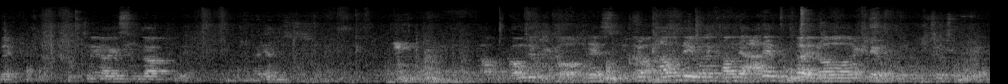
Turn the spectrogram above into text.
네, 진행하겠습니다. 네. 자리 앉으시죠. 아, 가운데부터 네, 그럼 가운데 이번엔 가운데 아래부터 이렇게 이쪽 볼게요.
